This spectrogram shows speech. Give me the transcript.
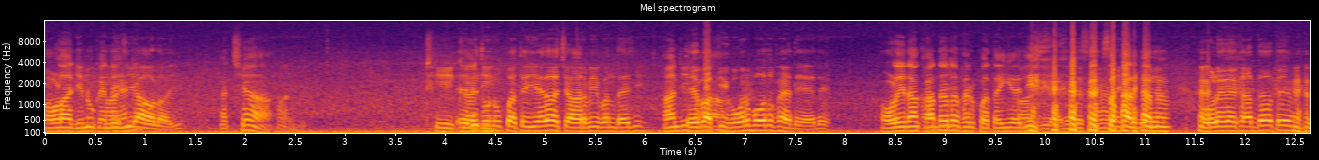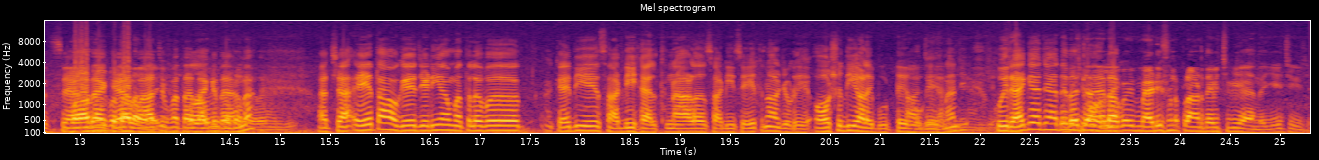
ਔਲਾ ਜਿਹਨੂੰ ਕਹਿੰਦੇ ਹਾਂਜੀ ਆ ਆਵਲਾ ਜੀ। ਅੱਛਾ। ਹਾਂਜੀ। ਠੀਕ ਇਹ ਵੀ ਜੀ। ਤੁਹਾਨੂੰ ਪਤਾ ਹੀ ਹੈ ਇਹਦਾ ਅਚਾਰ ਵੀ ਬੰਦਾ ਜੀ। ਹਾਂਜੀ ਤੇ। ਬਾਕੀ ਹੋਰ ਬਹੁਤ ਫਾਇਦੇ ਆ ਇਹਦੇ। ਔਲੇ ਦਾ ਖਾਦਾ ਤਾਂ ਫਿਰ ਪਤਾ ਹੀ ਹੈ ਜੀ। ਹਾਂ, ਜਿਵੇਂ ਸਿਆਣੇ ਸਾਰਿਆਂ ਨੂੰ। ਕੋਲੇ ਦਾ ਖਾਦਾ ਤੇ ਸਿਆਣੇ ਬਾਅਦ ਦਾ ਵਿੱਚ ਕਿਹਾ ਬਾਅਦ ਚ ਲੱਗਦਾ ਪਤਾ ਜੀ, ਬਾਅਦ ਵਿੱਚ ਲੱਗਦਾ ਹੈ ਨਾ ਲੱਗਦਾ, ਹਾਂਜੀ। ਅੱਛਾ ਇਹ ਤਾਂ ਹੋ ਗਏ ਜਿਹੜੀਆਂ ਮਤਲਬ ਕਹਿ ਦਈਏ ਸਾਡੀ ਹੈਲਥ ਨਾਲ ਸਾਡੀ ਸਿਹਤ ਨਾਲ ਜੁੜੇ ਔਸ਼ਧੀ ਵਾਲੇ ਬੂਟੇ ਹੋ ਹਾਂਜੀ, ਗਏ ਹਨਾ ਜੀ? ਹਾਂਜੀ, ਹਾਂਜੀ। ਕੋਈ ਰਹਿ ਗਿਆ ਜਾਂ ਇਹਦੇ ਇਹਦਾ ਵਿੱਚ ਜਾਇ ਲਾ? ਕੋਈ ਮੈਡੀਸਨ ਪਲਾਂਟ ਦੇ ਵਿੱਚ ਵੀ ਆ ਜਾਂਦਾ ਜੀ ਇਹ ਚੀਜ਼।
